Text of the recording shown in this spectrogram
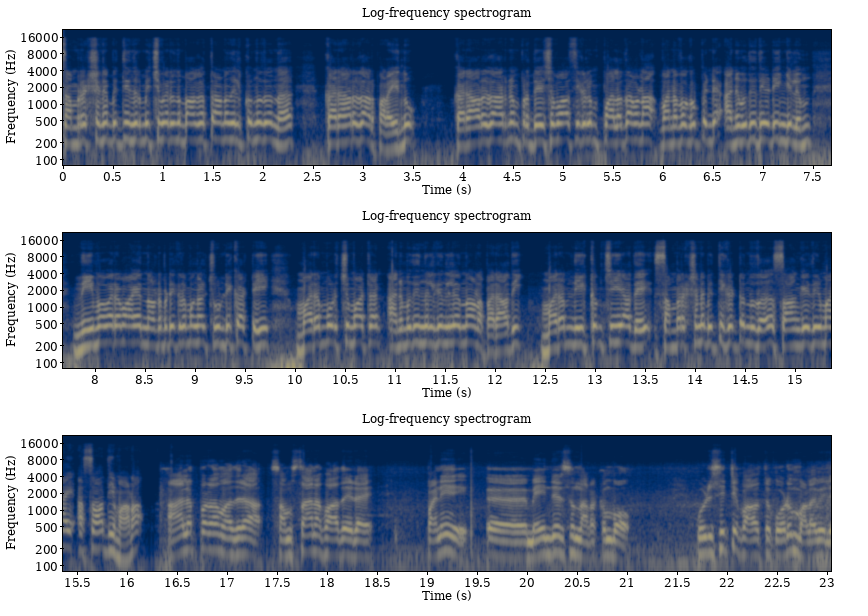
സംരക്ഷണ ഭിത്തി നിർമ്മിച്ചു വരുന്ന ഭാഗത്താണ് നിൽക്കുന്നതെന്ന് കരാറുകാർ പറയുന്നു. കരാറുകാരനും പ്രദേശവാസികളും പലതവണ വനവകുപ്പിന്റെ അനുമതി തേടിയെങ്കിലും നിയമപരമായ നടപടിക്രമങ്ങൾ ചൂണ്ടിക്കാട്ടി മരം മുറിച്ചു മാറ്റാൻ അനുമതി നൽകുന്നില്ലെന്നാണ് പരാതി. മരം നീക്കം ചെയ്യാതെ സംരക്ഷണ ഭിത്തി കെട്ടുന്നത് സാങ്കേതികമായി അസാധ്യമാണ്. ആലപ്പുഴ മധുര സംസ്ഥാന പാതയുടെ പണി മെയിന്റനൻസ് നടക്കുമ്പോൾ കുഴിസിറ്റ് ഭാഗത്ത് കൊടും വളവിൽ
